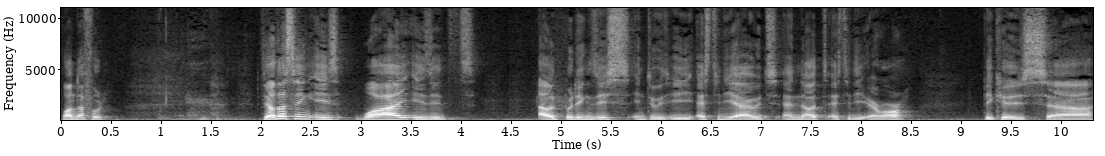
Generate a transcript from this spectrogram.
Wonderful. The other thing is, why is it outputting this into the std out and not std error? Because uh,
